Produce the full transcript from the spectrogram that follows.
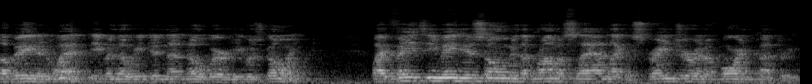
obeyed and went, even though he did not know where he was going. By faith, he made his home in the promised land like a stranger in a foreign country.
